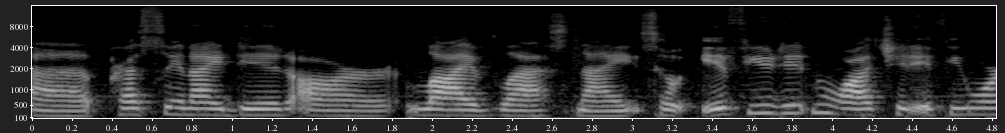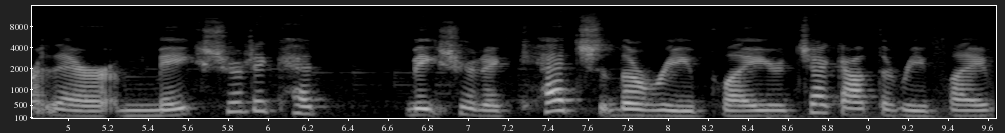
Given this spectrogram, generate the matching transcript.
Uh, Presley and I did our live last night. So if you didn't watch it, if you weren't there, make sure to catch make sure to catch the replay or check out the replay.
